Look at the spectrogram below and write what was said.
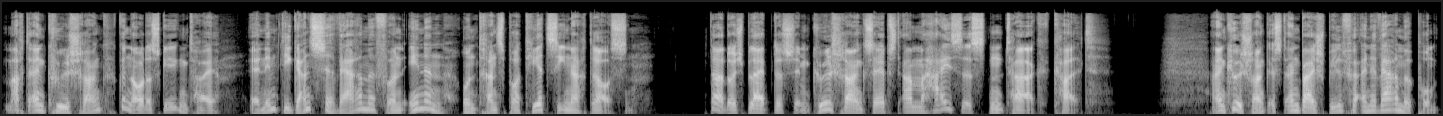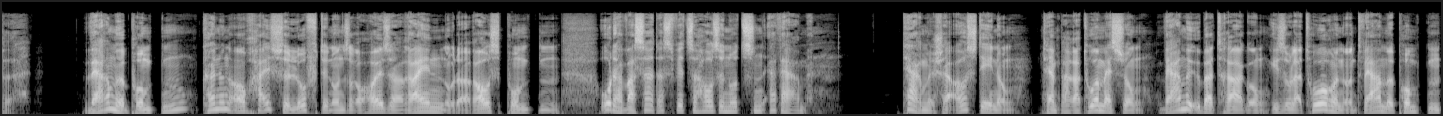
macht ein Kühlschrank genau das Gegenteil. Er nimmt die ganze Wärme von innen und transportiert sie nach draußen. Dadurch bleibt es im Kühlschrank selbst am heißesten Tag kalt. Ein Kühlschrank ist ein Beispiel für eine Wärmepumpe. Wärmepumpen können auch heiße Luft in unsere Häuser rein oder rauspumpen oder Wasser, das wir zu Hause nutzen, erwärmen. Thermische Ausdehnung Temperaturmessung, Wärmeübertragung, Isolatoren und Wärmepumpen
